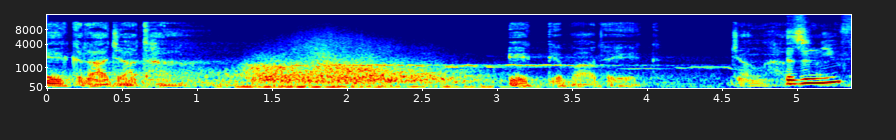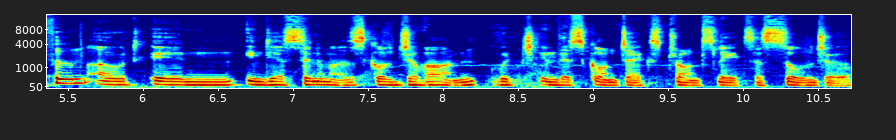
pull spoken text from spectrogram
एक राजा था एक के बाद एक There's a new film out in India cinemas called Jawan, which in this context translates as soldier.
